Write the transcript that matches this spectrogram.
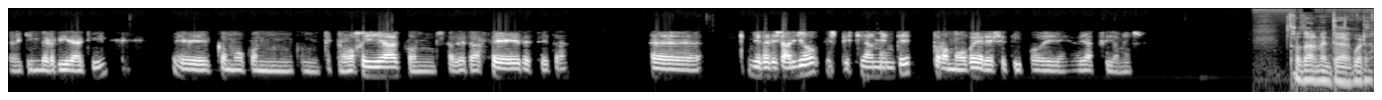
hay que invertir aquí, eh, como con, tecnología, con saber hacer, etcétera, eh, es necesario especialmente promover ese tipo de, acciones. Totalmente de acuerdo.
